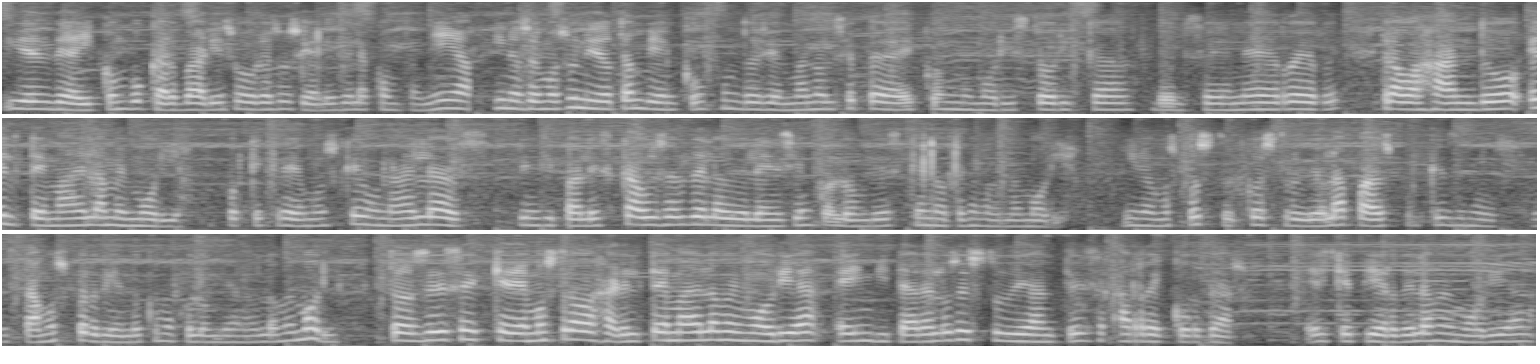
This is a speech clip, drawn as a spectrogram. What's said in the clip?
y desde ahí convocar varias obras sociales de la compañía. Y nos hemos unido también con Fundación Manuel Cepeda y con Memoria Histórica del CNRR, trabajando el tema de la memoria, porque creemos que una de las principales causas de la violencia en Colombia es que no tenemos memoria. Y no hemos construido la paz porque estamos perdiendo como colombianos la memoria. Entonces eh, queremos trabajar el tema de la memoria e invitar a los estudiantes a recordar el que pierde la memoria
